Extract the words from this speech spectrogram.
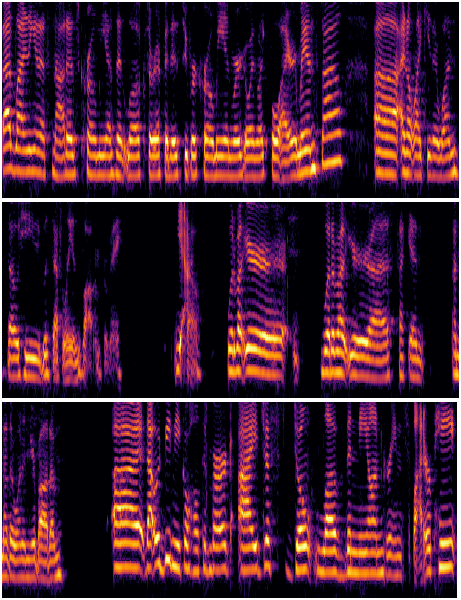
bad lining and it's not as chromy as it looks, or if it is super chromy and we're going like full Iron Man style, uh, I don't like either one. So he was definitely in the bottom for me. yeah So, what about your what about your uh, second another one in your bottom? Uh, that would be Nico Hulkenberg. I just don't love the neon green splatter paint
